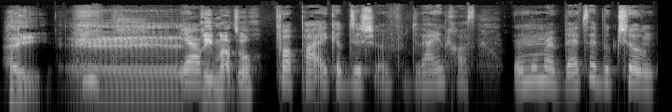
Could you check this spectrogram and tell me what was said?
hey, eh, Ja. prima toch? Papa, ik heb dus een verdwijn gehad. Onder mijn bed heb ik zo'n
